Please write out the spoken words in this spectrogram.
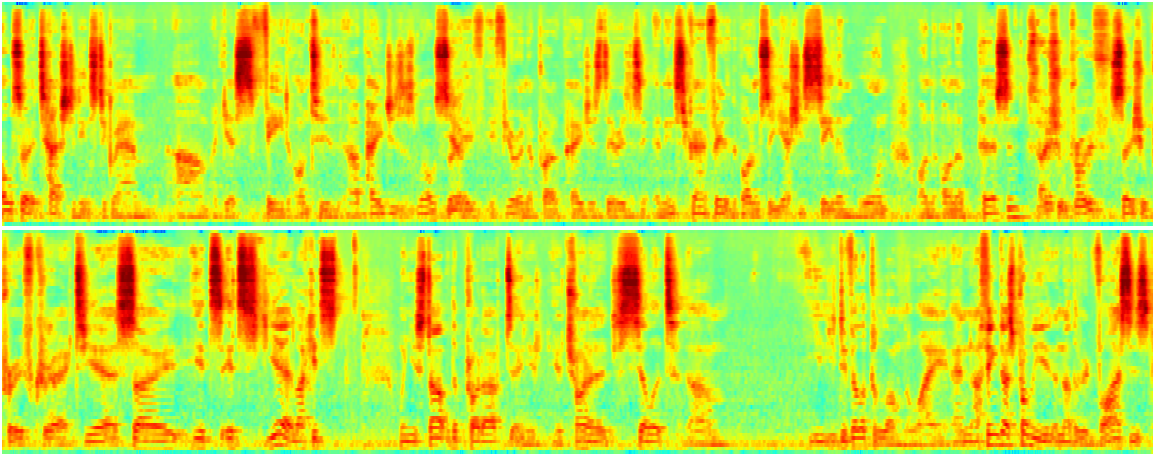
also attached an Instagram, um, I guess, feed onto our pages as well. So Yeah. if, if you're in a product pages, there is an Instagram feed at the bottom, so you actually see them worn on on a person. Social proof. Social proof, correct? Yeah. So it's it's yeah, like it's when you start with the product and you're, you're trying to sell it. Um, you, you develop it along the way, and I think that's probably another advice is.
